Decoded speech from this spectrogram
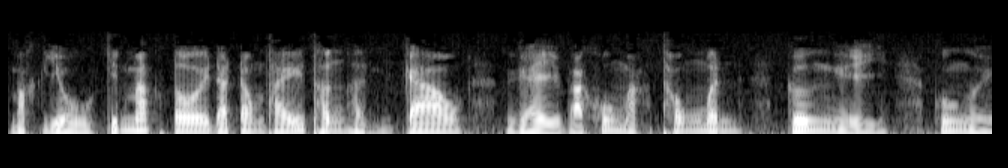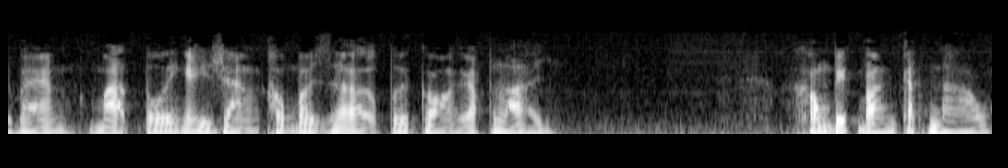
Mặc dù chính mắt tôi đã trông thấy thân hình cao, gầy và khuôn mặt thông minh, cương nghị của người bạn mà tôi nghĩ rằng không bao giờ tôi còn gặp lại. Không biết bằng cách nào,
